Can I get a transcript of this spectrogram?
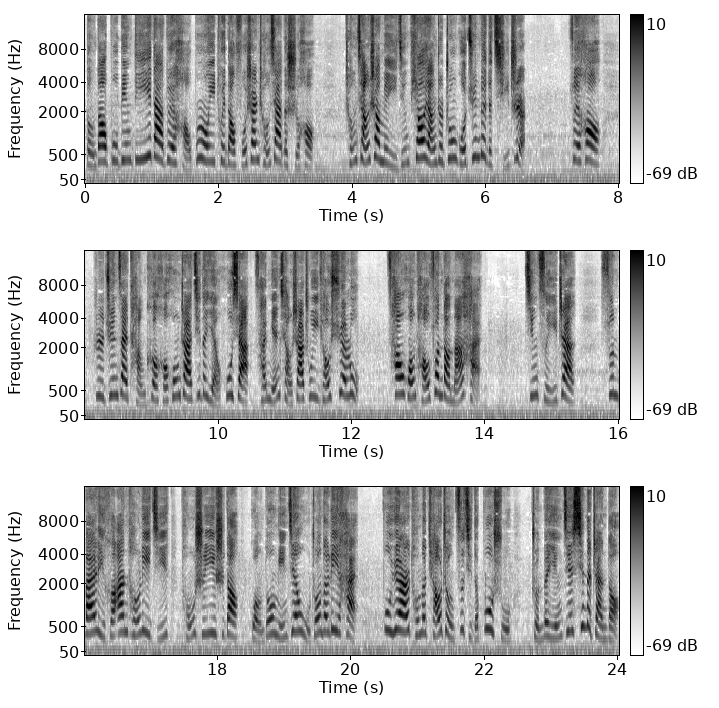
等到步兵第一大队好不容易退到佛山城下的时候，城墙上面已经飘扬着中国军队的旗帜。最后。日军在坦克和轰炸机的掩护下，才勉强杀出一条血路，仓皇逃窜到南海。经此一战，孙百里和安藤立吉同时意识到广东民间武装的厉害，不约而同地调整自己的部署，准备迎接新的战斗。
